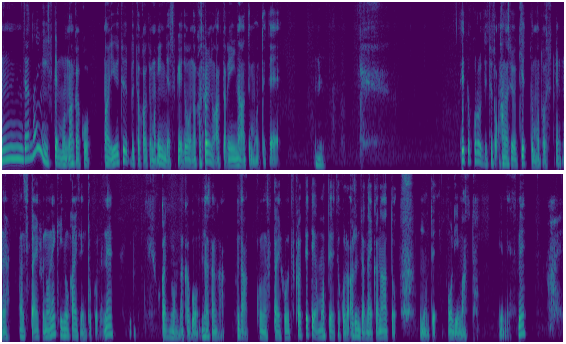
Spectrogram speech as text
んじゃないにしても、なんかこう、まあ YouTube とかでもいいんですけど、なんかそういうのあったらいいなと思ってて、うん。っていうところでちょっとお話をギュッと戻していうね、スタイフのね、機能改善のところでね、他にもなんかこう、皆さんが普段このスタイフを使ってて思ってるところあるんじゃないかなと思っておりますというんですね。はい。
